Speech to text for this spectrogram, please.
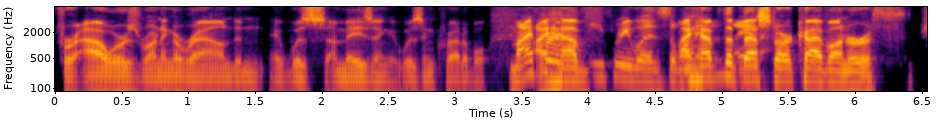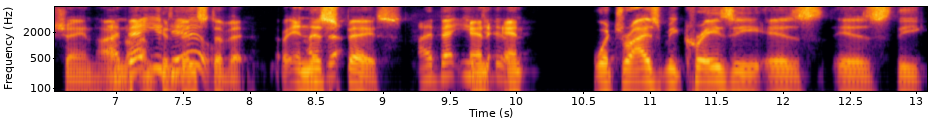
For hours running around and it was amazing. It was incredible. My I have- E3 was the one I have the Atlanta. best archive on earth, Shane. I'm, bet I'm you convinced do. of it in I this bet- space. I bet you and do. and what drives me crazy is is the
